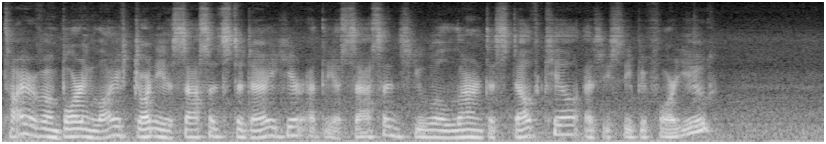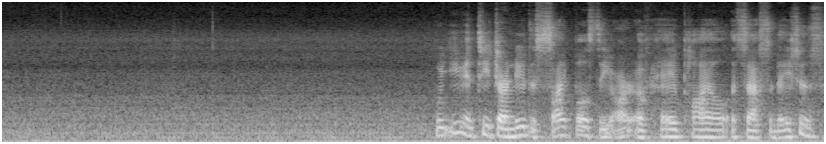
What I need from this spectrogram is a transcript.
Tired of a boring life? Join the Assassins today. Here at the Assassins, you will learn to stealth kill as you see before you. We even teach our new disciples the art of hay pile assassinations.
